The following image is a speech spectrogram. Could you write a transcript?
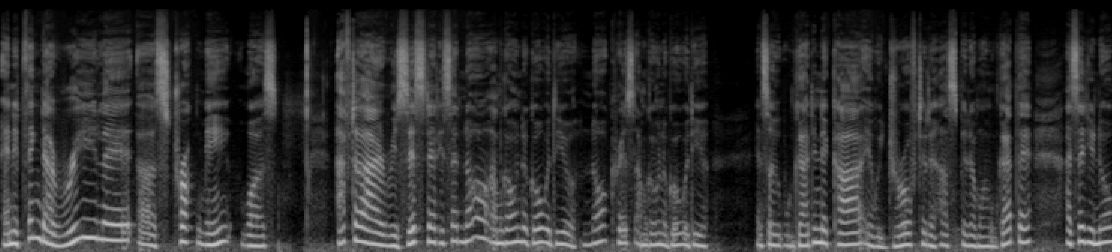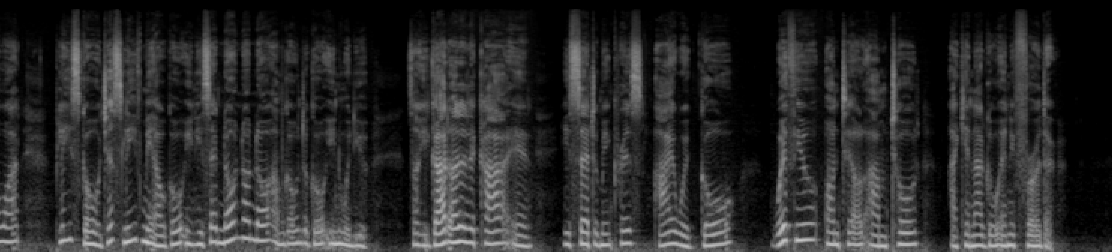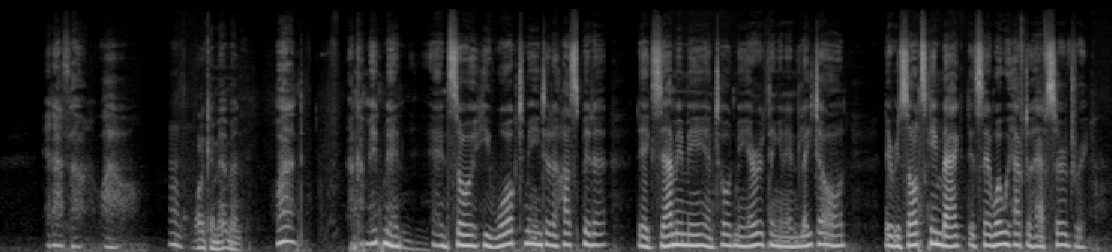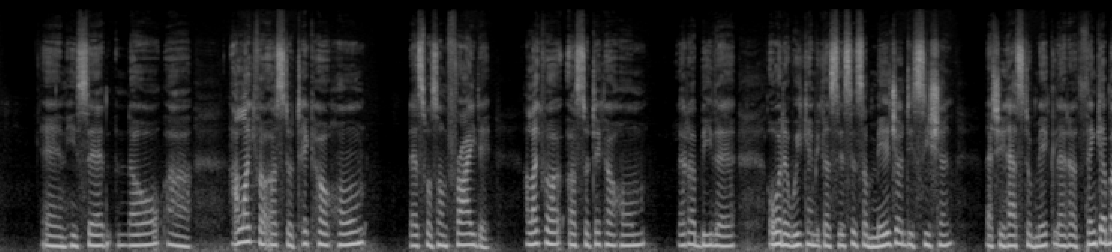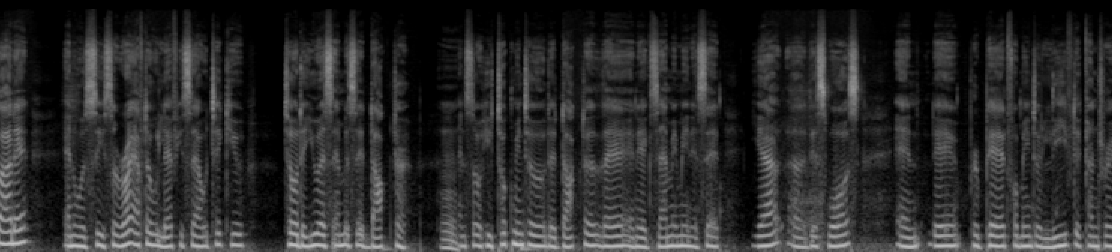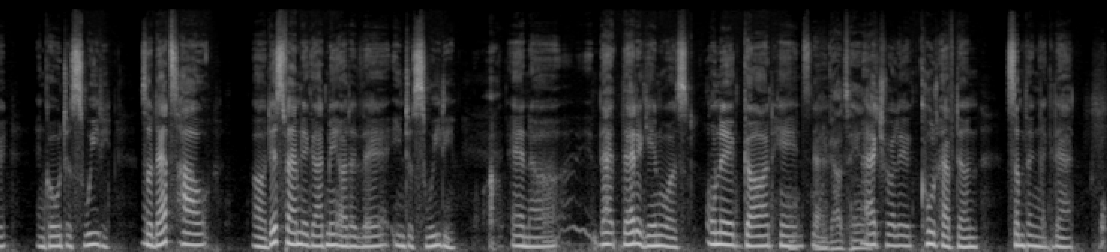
And the thing that really uh, struck me was after I resisted, he said, no, I'm going to go with you. No, Chris, I'm going to go with you. And so we got in the car and we drove to the hospital. And when we got there, I said, You know what? Please go. Just leave me. I'll go in. He said, No, no, no. I'm going to go in with you. So he got out of the car and he said to me, Chris, I will go with you until I'm told I cannot go any further. And I thought, wow, What a commitment. what a commitment. And so he walked me into the hospital. They examined me and told me everything. And then later on, the results came back. They said, well, we have to have surgery. And he said, no, uh, I'd like for us to take her home. That was on Friday. I'd like for us to take her home, let her be there over the weekend because this is a major decision that she has to make. Let her think about it and we'll see. So right after we left, he said, I will take you to the U.S. Embassy doctor. And so he took me to the doctor there and they examined me and they said, yeah, uh, this was. And they prepared for me to leave the country and go to Sweden. So that's how uh, this family got me out of there into Sweden. And uh, that, that again was only God hands that God's hands. actually could have done something like that.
